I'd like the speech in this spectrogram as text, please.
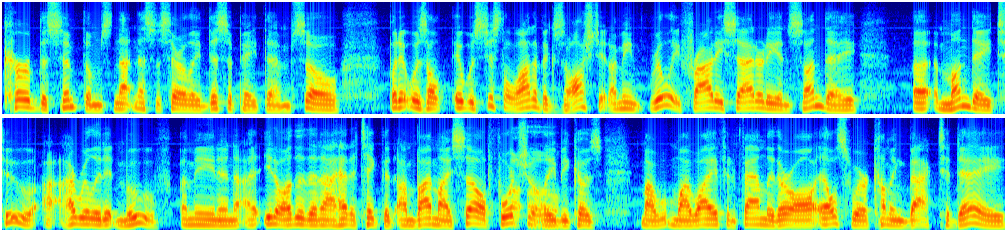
curb the symptoms, not necessarily dissipate them. So, but it was a it was just a lot of exhaustion. I mean, really, Friday, Saturday, and Sunday. Uh, Monday too, I, I really didn't move. I mean, and I, you know, other than I had to take the, I'm by myself. Fortunately, Uh-oh. because my my wife and family, they're all elsewhere, coming back today.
